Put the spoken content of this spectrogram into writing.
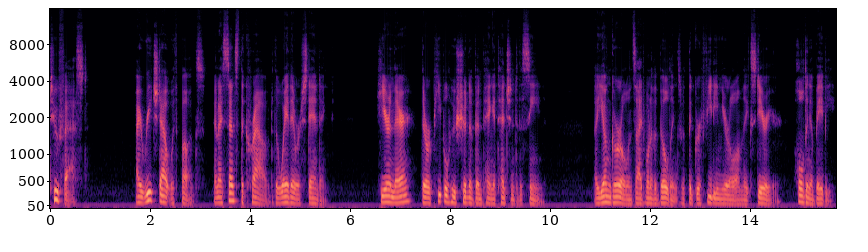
too fast. I reached out with bugs, and I sensed the crowd, the way they were standing. Here and there, there were people who shouldn't have been paying attention to the scene. A young girl inside one of the buildings with the graffiti mural on the exterior, holding a baby.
